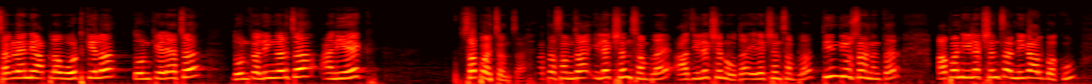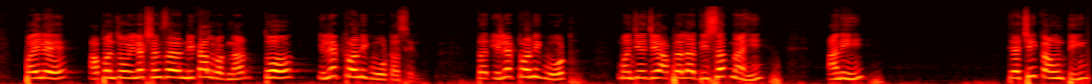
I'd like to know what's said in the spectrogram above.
सगळ्यांनी आपला वोट केलं. दोन केळ्याचं दोन कलिंगडचं आणि एक सफरचंदचा. आता समजा इलेक्शन संपलं आहे आज इलेक्शन होता. इलेक्शन संपलं. तीन दिवसानंतर आपण इलेक्शनचा निकाल बघू. पहिले आपण जो इलेक्शनचा निकाल बघणार तो इलेक्ट्रॉनिक वोट असेल. तर इलेक्ट्रॉनिक वोट म्हणजे जे आपल्याला दिसत नाही आणि त्याची काउंटिंग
